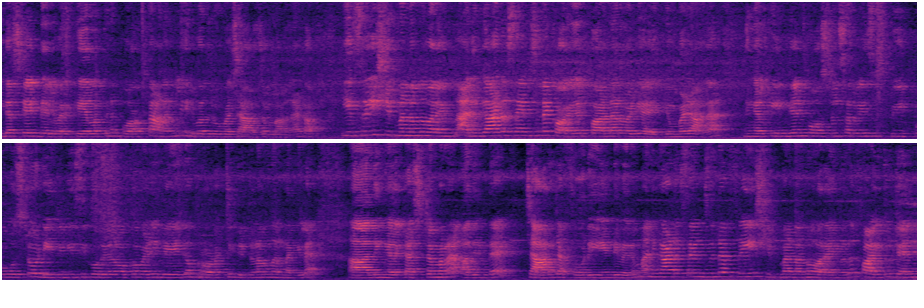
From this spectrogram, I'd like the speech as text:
ഇന്റർസ്റ്റേറ്റ് ഡെലിവറി കേരളത്തിന് പുറത്താണെങ്കിൽ ഇരുപത് രൂപ ആണ് കേട്ടോ. ഈ ഫ്രീ ഷിപ്മെന്റ് എന്ന് പറയുന്നത് അലിഗാർഡ് സയൻസിന്റെ കൊറിയർ പാർട്ണർ വഴി അയക്കുമ്പോഴാണ് നിങ്ങൾക്ക് ഇന്ത്യൻ പോസ്റ്റൽ സർവീസ് സ്പീഡ് പോസ്റ്റോ ഡി ടി ഡി സി കൊറിയറോ ഒക്കെ വഴി വേഗം പ്രോഡക്റ്റ് കിട്ടണം എന്നുണ്ടെങ്കിൽ നിങ്ങൾ കസ്റ്റമർ അതിന്റെ ചാർജ് അഫോർഡ് ചെയ്യേണ്ടി വരും. അലിഗാർഡ് സയൻസിന്റെ ഫ്രീ ഷിപ്മെന്റ് എന്ന് പറയുന്നത് ഫൈവ് ടു ടെൻ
